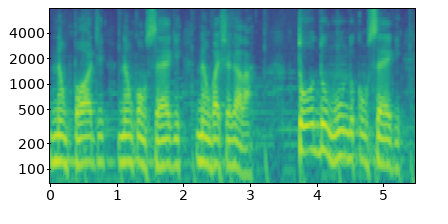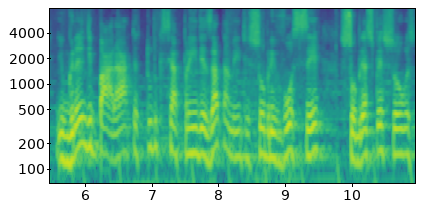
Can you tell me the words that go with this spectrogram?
não pode, não consegue, não vai chegar lá. Todo mundo consegue. E o grande barato é tudo que se aprende exatamente sobre você, sobre as pessoas,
